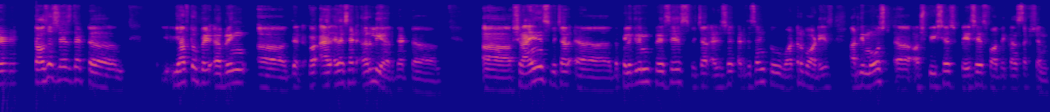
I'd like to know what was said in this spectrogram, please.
And it also says that uh, you have to uh, bring uh, that as I said earlier that uh, shrines which are uh, the pilgrim places which are adjacent to water bodies are the most uh, auspicious places for the construction.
